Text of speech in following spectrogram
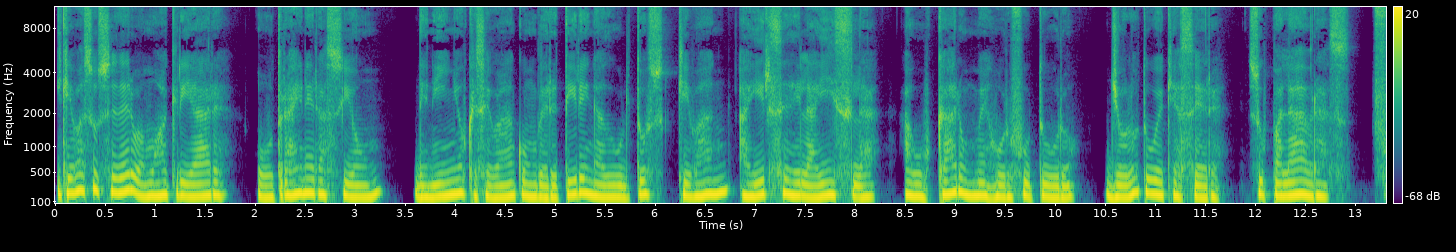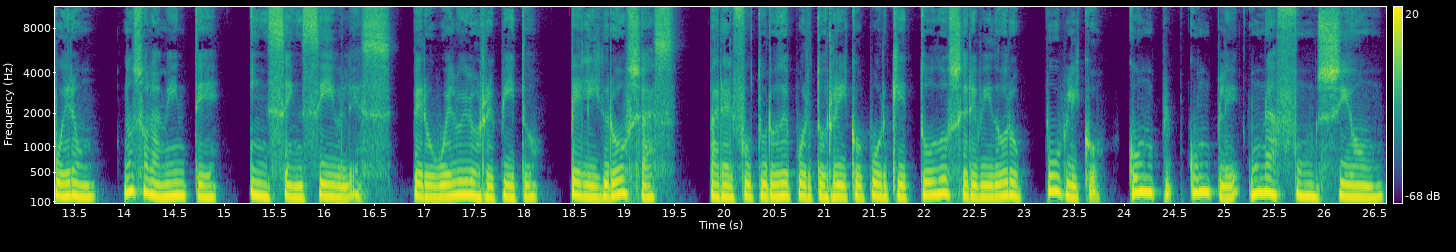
¿Y qué va a suceder? Vamos a criar otra generación de niños que se van a convertir en adultos que van a irse de la isla a buscar un mejor futuro. Yo lo tuve que hacer. Sus palabras fueron no solamente insensibles, pero vuelvo y lo repito, peligrosas para el futuro de Puerto Rico porque todo servidor público cumple una función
